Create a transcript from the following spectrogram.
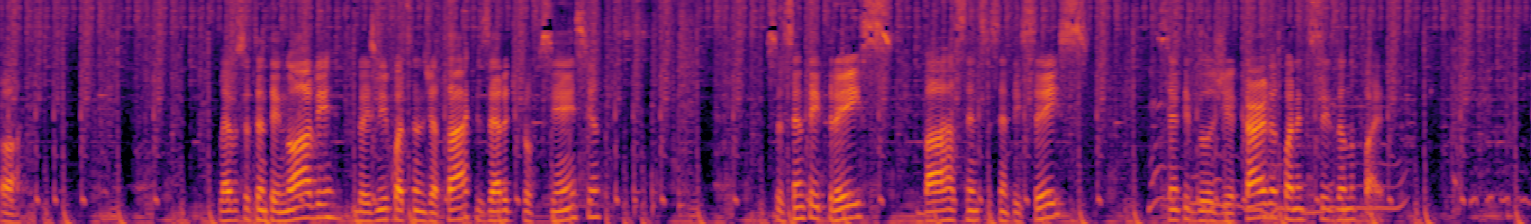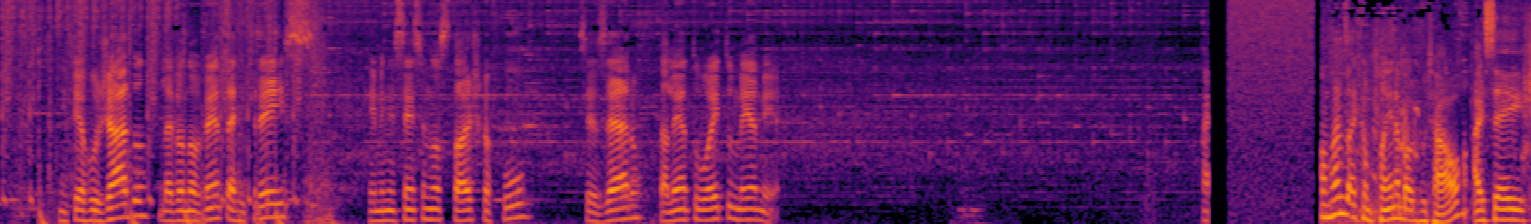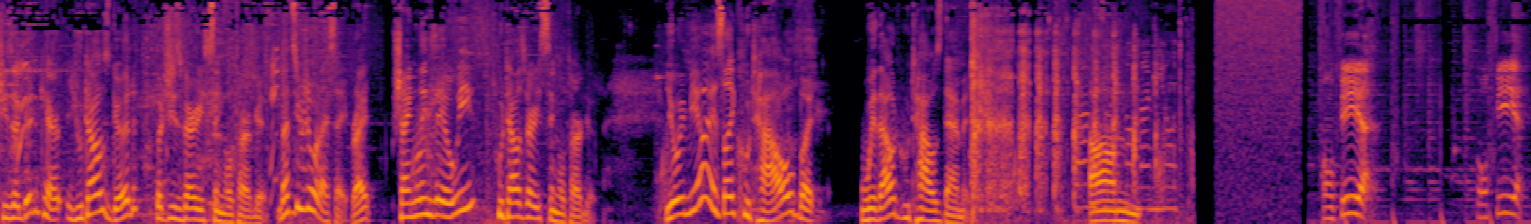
Ó. Level 79, 2.400 de ataque, 0 de proficiência. 63 barra 166. 112 de recarga, 46 dano fire. Enferrujado, level 90, R3. Reminiscência nostálgica full, C0. Talento 866. Sometimes I complain about Hu Tao. I say she's a good character. Hu Tao's good, but she's very single target. That's usually what I say, right? Xiangling's AoE, Hu Tao's very single target. Yoimiya is like Hu Tao, but without Hu Tao's damage. Um, Confia! Confia!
